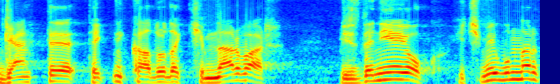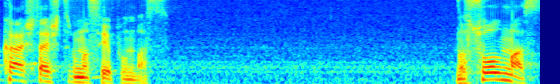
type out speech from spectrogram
Genk'te teknik kadroda kimler var? Bizde niye yok? Hiç mi bunları karşılaştırması yapılmaz? Nasıl olmaz?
